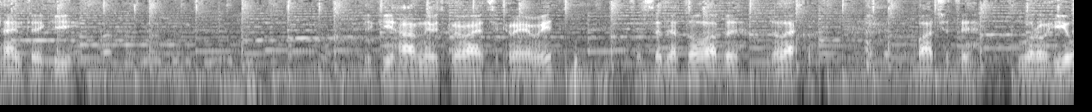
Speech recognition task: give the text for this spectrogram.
Гляньте, який, який гарний відкривається краєвид. Це все для того, аби далеко бачити ворогів,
